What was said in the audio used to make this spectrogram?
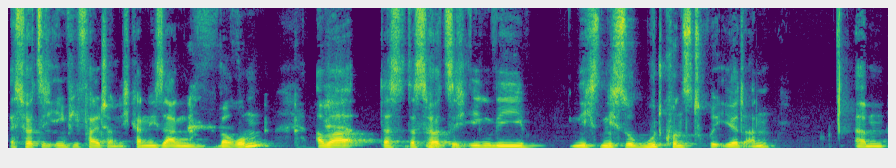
es hört sich irgendwie falsch an. Ich kann nicht sagen, warum, aber das, das hört sich irgendwie nicht, nicht so gut konstruiert an. Ähm,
